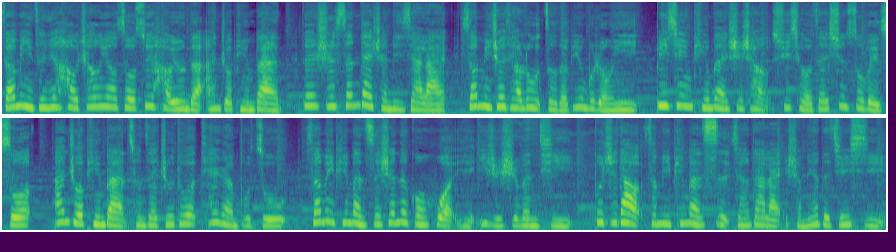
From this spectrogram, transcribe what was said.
小米曾经号称要做最好用的安卓平板，但是三代产品下来，小米这条路走得并不容易。毕竟平板市场需求在迅速萎缩，安卓平板存在诸多天然不足，小米平板自身的供货也一直是问题。不知道小米平板四将带来什么样的惊喜？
